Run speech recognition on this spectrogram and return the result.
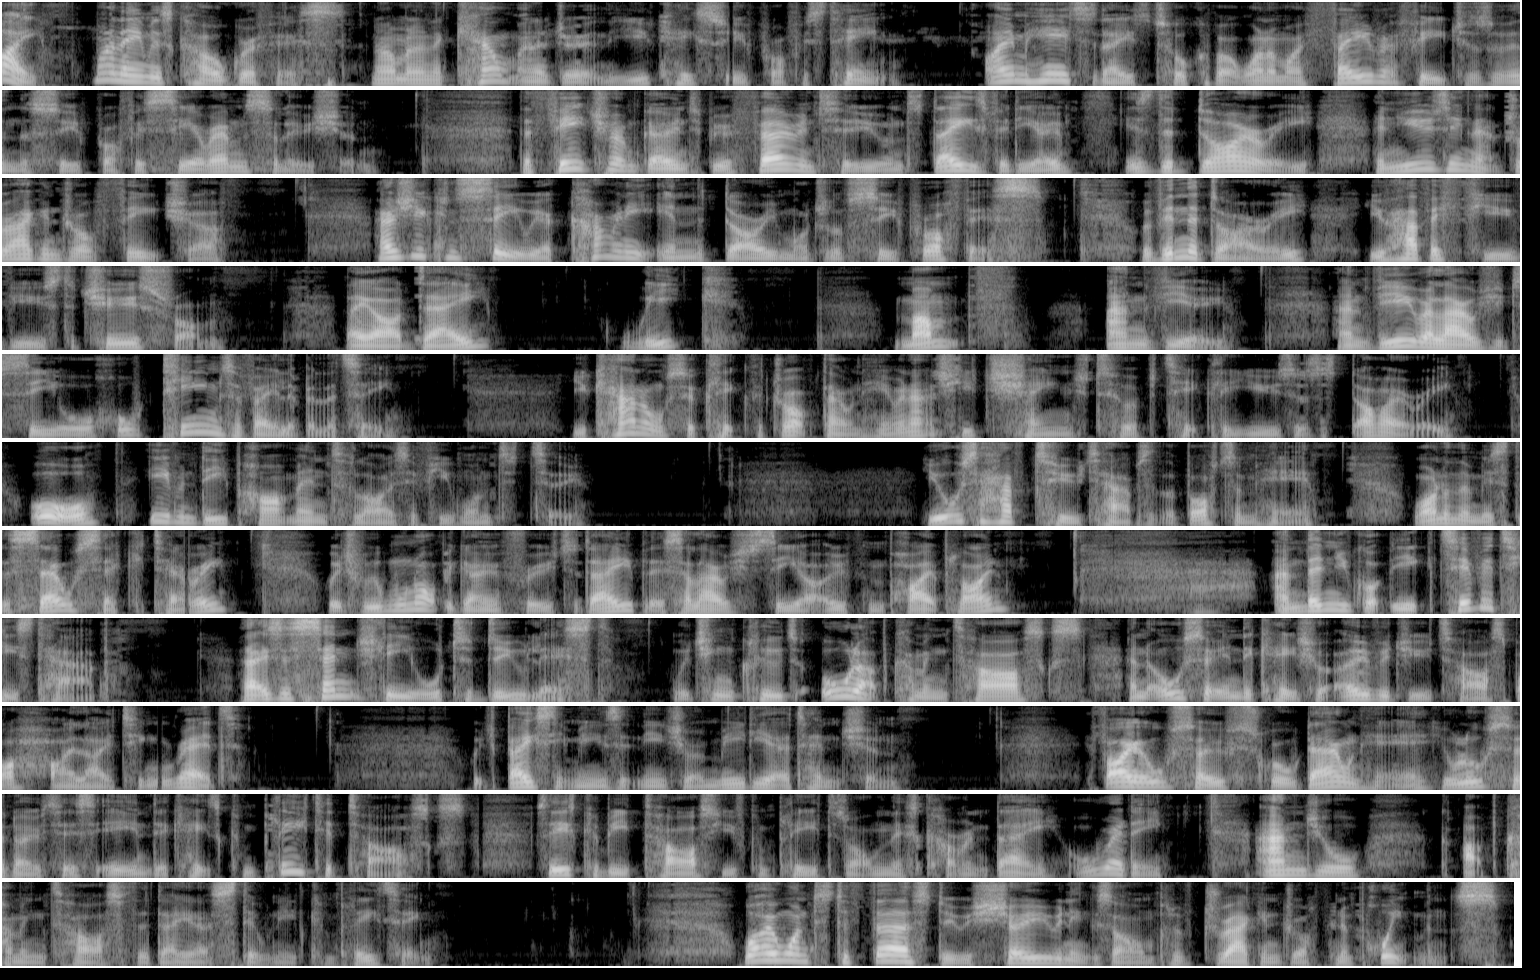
Hi, my name is Carl Griffiths and I'm an account manager in the UK SuperOffice team. I'm here today to talk about one of my favourite features within the SuperOffice CRM solution. The feature I'm going to be referring to on today's video is the diary and using that drag and drop feature. As you can see, we are currently in the diary module of SuperOffice. Within the diary, you have a few views to choose from. They are day, week, month, and view and View allows you to see your whole team's availability. You can also click the drop down here and actually change to a particular user's diary, or even departmentalize if you wanted to. You also have two tabs at the bottom here. One of them is the Sales Secretary, which we will not be going through today, but this allows you to see your open pipeline. And then you've got the Activities tab. That is essentially your to-do list which includes all upcoming tasks and also indicates your overdue task by highlighting red, which basically means it needs your immediate attention. If I also scroll down here, you'll also notice it indicates completed tasks. So these could be tasks you've completed on this current day already, and your upcoming tasks for the day that still need completing. What I wanted to first do is show you an example of drag and drop in appointments.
